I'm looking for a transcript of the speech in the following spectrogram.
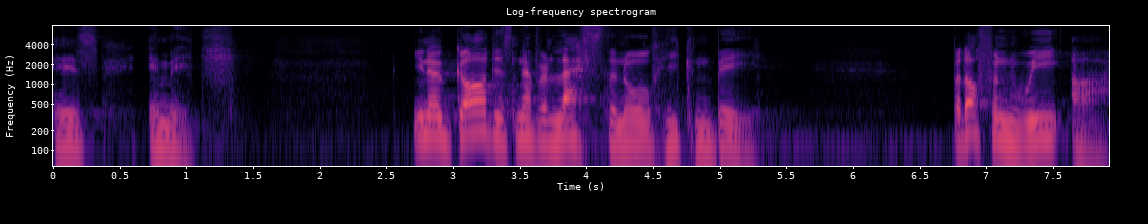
His image. You know, God is never less than all he can be, but often we are.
